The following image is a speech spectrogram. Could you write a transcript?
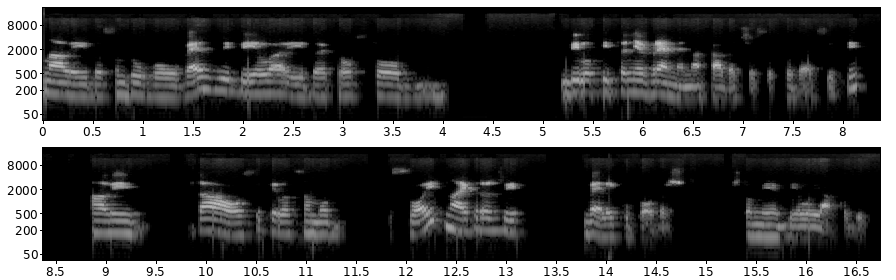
znali da sam dugo u vezi bila i da je prosto bilo pitanje vremena kada će se to desiti. Ali da, osetila sam od svojih najdražih veliku podršku, što mi je bilo jako bitno.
